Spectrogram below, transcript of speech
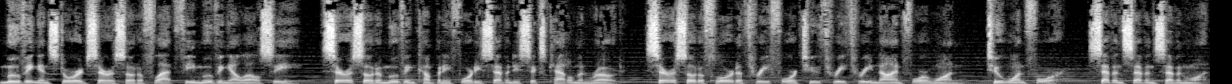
Moving and Storage Sarasota Flat Fee Moving LLC, Sarasota Moving Company 4076 Cattlemen Road, Sarasota, Florida 342333941 214 7771.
